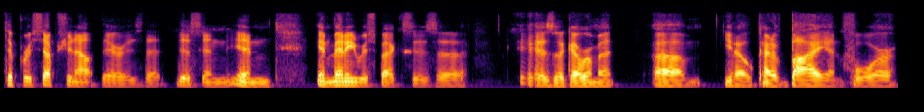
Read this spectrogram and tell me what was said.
the perception out there is that this, in in in many respects, is a is a government, um, you know, kind of by and for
